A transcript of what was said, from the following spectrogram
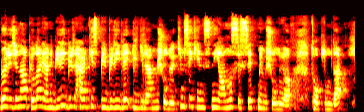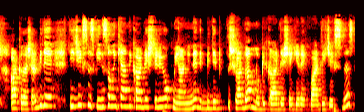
Böylece ne yapıyorlar? Yani birebir herkes birbiriyle ilgilenmiş oluyor. Kimse kendisini yalnız hissetmemiş oluyor toplumda. Arkadaşlar bir de diyeceksiniz ki insanın kendi kardeşleri yok mu yani? Ne bir de dışarıdan mı bir kardeşe gerek var diyeceksiniz.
